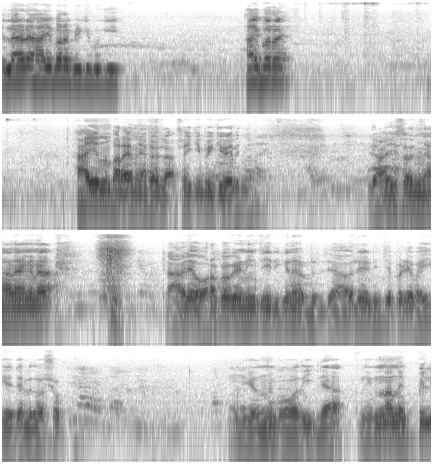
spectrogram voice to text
എല്ലാവരുടെ ഹായ് പറ പിക്കി പൂക്കി. ഹായ് പറ. ഹായ് ഒന്നും പറയാൻ നേരമില്ല. പിക്കി പിക്കി വലിഞ്ഞു ഗായ്സ് ഞാനങ്ങനെ രാവിലെ ഉറക്കമൊക്കെ എണീച്ചിരിക്കണേ ഉള്ളൂ. രാവിലെ എണീച്ചപ്പോഴേ വയ്യ ജലദോഷം. മുടിയൊന്നും ഗോതിയില്ല നിന്ന നിപ്പിൽ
